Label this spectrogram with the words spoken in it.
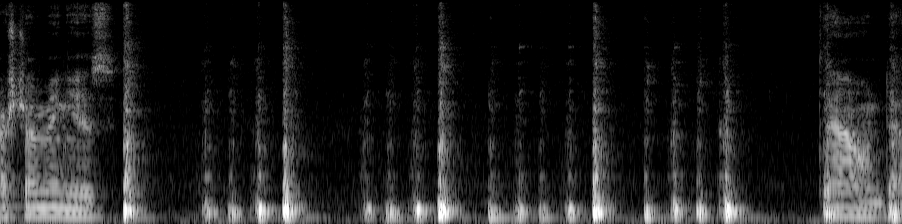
our strumming is down, down.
